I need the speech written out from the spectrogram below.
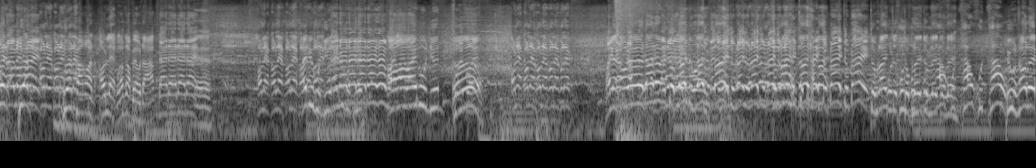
เพื่อนเอาแหลกเพื่อนเอาแหลกเอาแหลกเพื่อนเอาแหลกฟังก่อนเอาแหลกแล้วกับเบลดาร์กได้ได้ได้ได้เออเอาแหลกเอาแหลกเอาแหลกให้พี่หุ่นยืนได้ได้ได้ได้ได้เอาให้พี่หุ่นยืนเออ เอาแหลกเอาแหลกเอาแหลกเอาแหลกเอาแหลกเอาเลยได้ได้จบได้จบได้จบได้จบได้จบได้จบได้จบได้จบได้จบได้จบได้จบได้จบเลยจบเลยจบเลยจบเลยเข้าคุณเข้า พี่หุ่นเข้าเลย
